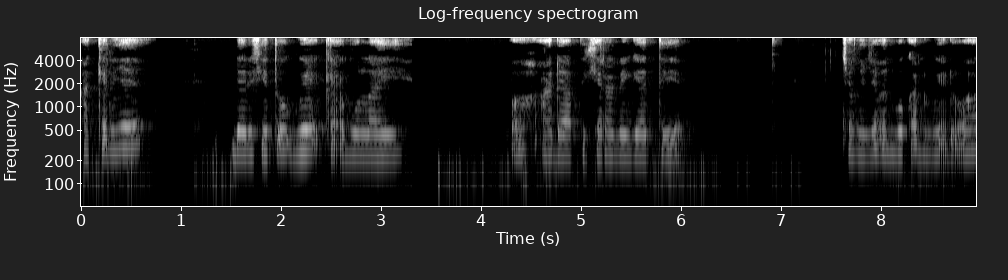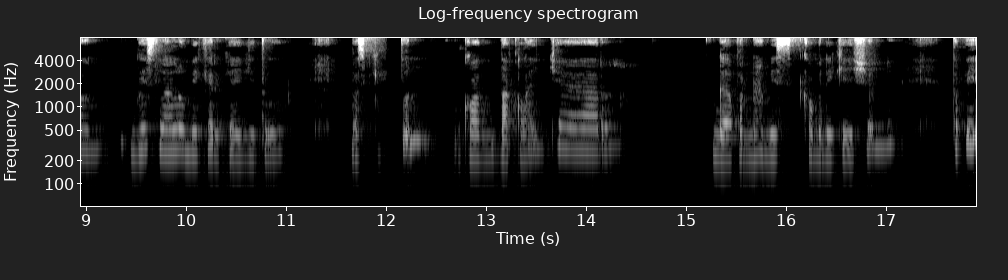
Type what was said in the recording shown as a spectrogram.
akhirnya dari situ gue kayak mulai oh ada pikiran negatif. Jangan-jangan bukan gue doang. Gue selalu mikir kayak gitu. Meskipun kontak lancar nggak pernah miscommunication tapi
